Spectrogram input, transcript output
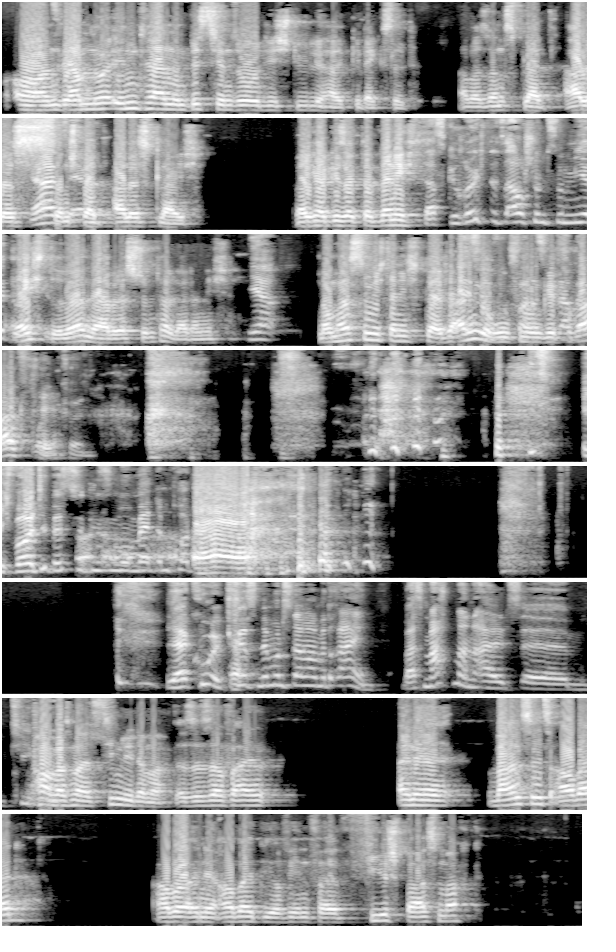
Und wir haben nur intern ein bisschen so die Stühle halt gewechselt. Aber sonst bleibt alles, ja, sonst bleibt gut. alles gleich. Weil ich halt gesagt habe, wenn ich. Das Gerücht ist auch schon zu mir. Echt, oder? Ja, aber das stimmt halt leider nicht. Ja. Warum hast du mich da nicht gleich angerufen und gefragt? Hey? ich wollte bis zu diesem Moment im Podcast. Ah. ja, cool. Chris, ja. nimm uns da mal mit rein. Was macht man als ähm, Teamleader? Was man als Teamleader macht. Also es ist auf ein, eine Wahnsinnsarbeit, aber eine Arbeit, die auf jeden Fall viel Spaß macht.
